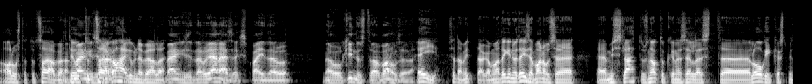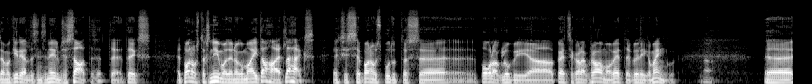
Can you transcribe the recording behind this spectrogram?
alustatud saja pealt no, jõutud saja kahekümne peale. mängisid nagu jäneseks, panid nagu, nagu kindlustava panuse või? ei, seda mitte, aga ma tegin ühe teise panuse äh, mis lähtus natukene sellest äh, loogikast, mida ma kirjeldasin siin eelmises saates, et teeks äh, et panustaks niimoodi, nagu ma ei taha, et läheks, ehk siis see panus puudutas äh, Poola klubi ja BC Kalev Cramo VTB liiga mängu. No. Äh,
